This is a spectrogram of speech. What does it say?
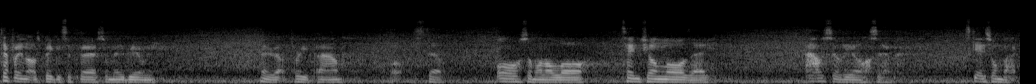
Definitely not as big as the first one, maybe only maybe about three pound, but still awesome on a lure. Tench on lures, eh? Absolutely awesome. Let's get this one back.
